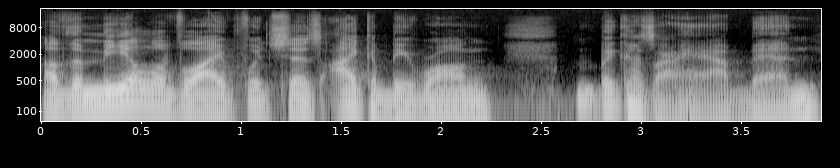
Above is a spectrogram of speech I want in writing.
of the meal of life, which says, I could be wrong, because I have been.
